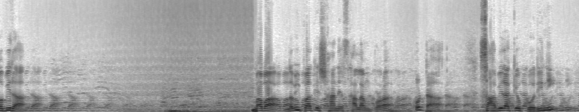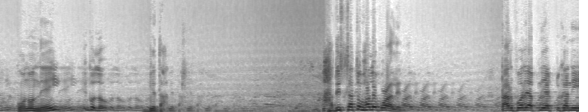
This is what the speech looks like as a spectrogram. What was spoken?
নবীরা। বাবা, নবী পাকে শানে সালাম পড়া ওটা। সাহাবিরা কেউ করিনি, কোনো নেই, এগুলো বেদাত। হাদিসটা তো ভালো পড়ালেন। তারপরে আপনি একটুখানি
